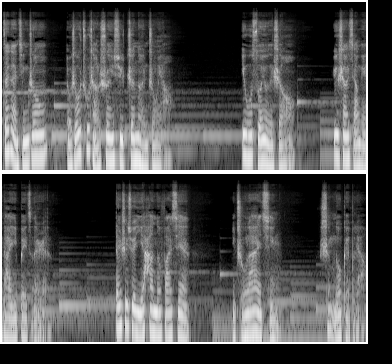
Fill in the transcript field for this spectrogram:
在感情中，有时候出场顺序真的很重要。一无所有的时候，遇上想给他一辈子的人，但是却遗憾的发现，你除了爱情，什么都给不了。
